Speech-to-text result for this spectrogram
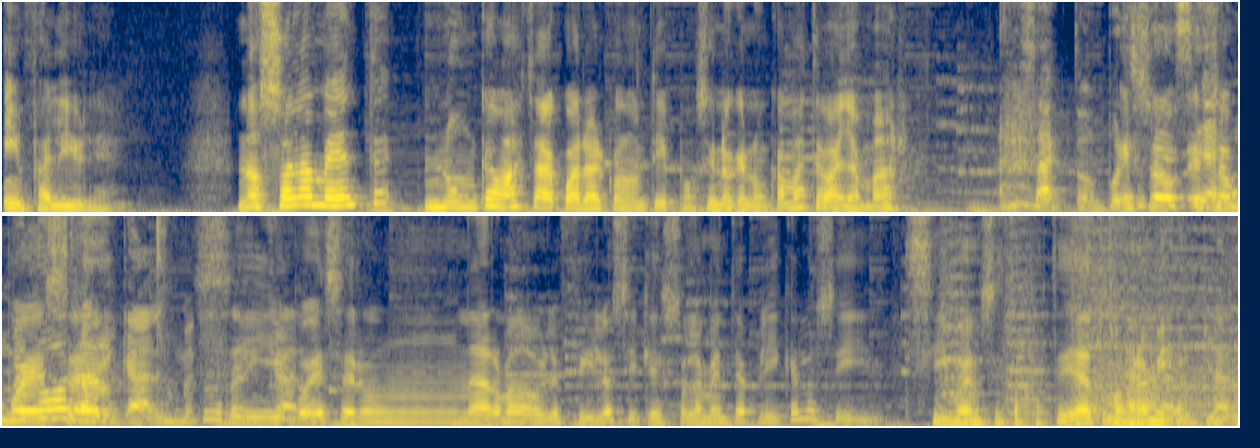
Infalible. No solamente nunca más te va a cuadrar con un tipo, sino que nunca más te va a llamar. Exacto. Por eso, Eso- te decía, eso es un puede método ser- radical. Un método Sí, radical. puede ser un arma a doble filo, así que solamente aplícalo si, si bueno, si estás fastidiada de tu mejor amiga. Claro.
